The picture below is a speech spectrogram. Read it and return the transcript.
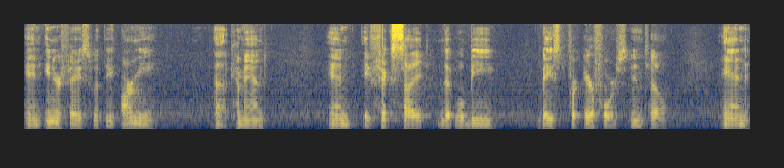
and interface with the Army uh, command and a fixed site that will be based for Air Force intel and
